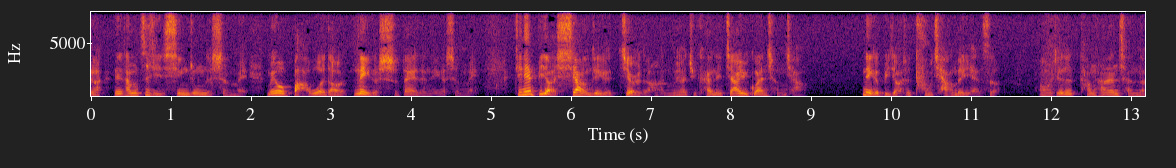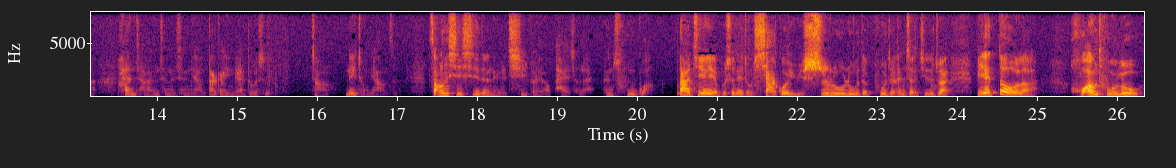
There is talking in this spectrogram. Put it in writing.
对吧？那是他们自己心中的审美。没有把握到那个时代的那个审美，今天比较像这个劲儿的哈，你们要去看那嘉峪关城墙，那个比较是土墙的颜色，啊，我觉得唐长安城的、汉长安城的城墙大概应该都是长那种样子，脏兮兮的那个气氛要拍出来，很粗犷，大街也不是那种下过雨湿漉漉的铺着很整齐的砖，别逗了，黄土路，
